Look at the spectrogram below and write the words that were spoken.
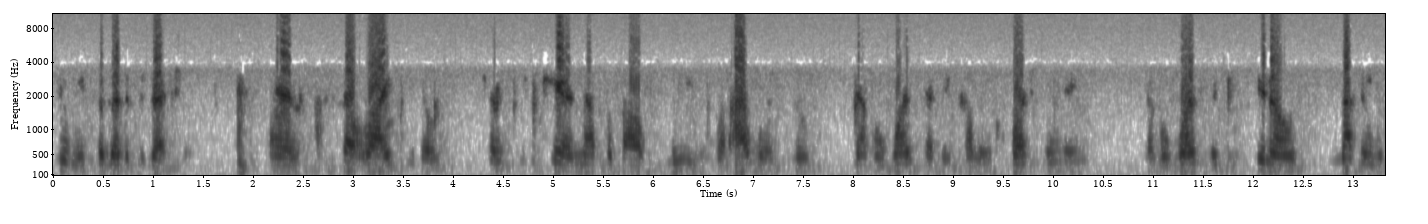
steer me to another direction. And I felt like, you know, church didn't care enough about me and what I went through. Never once had they come and questioned me. Never once did, they- you know, nothing was,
